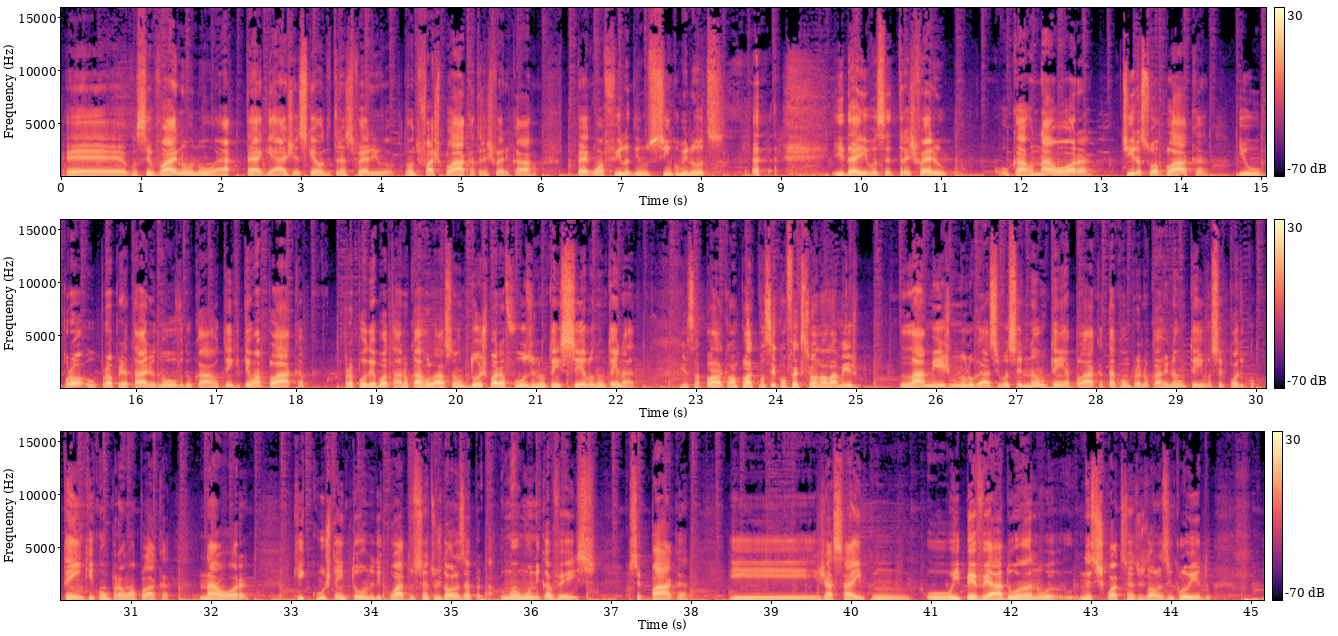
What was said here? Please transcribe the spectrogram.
É, você vai no, no, Tag Agents, que é onde transfere, onde faz placa, transfere carro, pega uma fila de uns 5 minutos e daí você transfere o, o, carro na hora, tira sua placa e o, pro, o proprietário novo do carro tem que ter uma placa para poder botar no carro lá. São dois parafusos, não tem selo, não tem nada. E essa placa é uma placa que você confecciona lá mesmo? lá mesmo no lugar, se você não tem a placa, está comprando o carro e não tem, você pode tem que comprar uma placa na hora que custa em torno de 400 dólares uma única vez. Você paga e já sai com o IPVA do ano nesses 400 dólares incluído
